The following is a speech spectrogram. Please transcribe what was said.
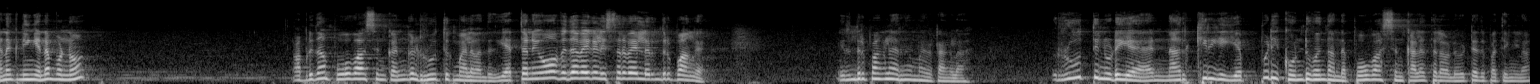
எனக்கு நீங்கள் என்ன பண்ணும் அப்படிதான் போவாசின் கண்கள் ரூத்துக்கு மேலே வந்தது. எத்தனையோ விதவைகள் இஸ்ரவேலில் இருந்திருப்பாங்க. இருந்திருப்பாங்களா? இருக்க மாட்டாங்களா? ரூத்தினுடைய நற்கிரியை எப்படி கொண்டு வந்து அந்த போவாசன் களத்தில் அவளை விட்டது பார்த்தீங்களா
